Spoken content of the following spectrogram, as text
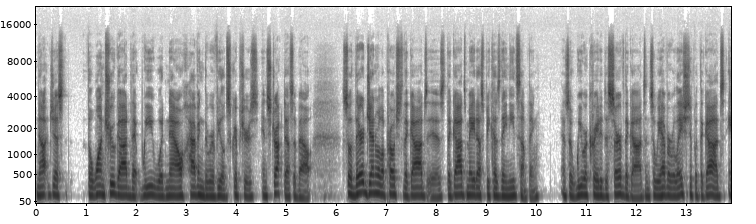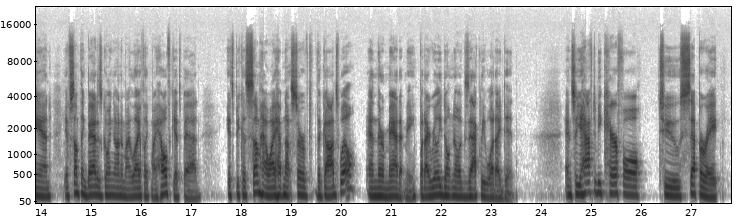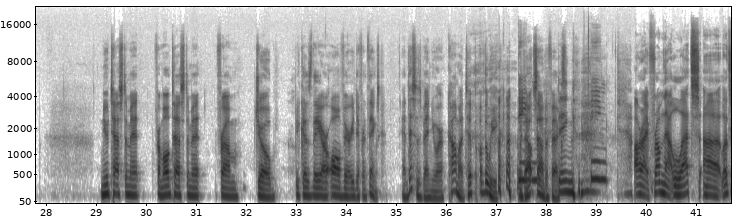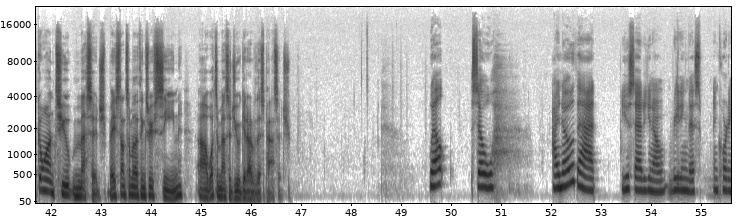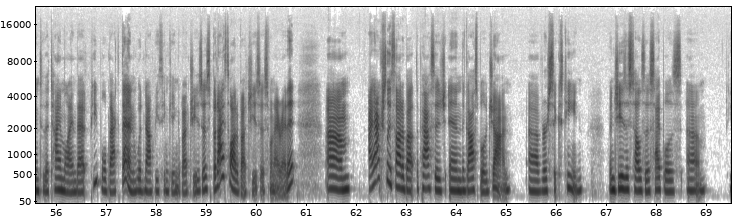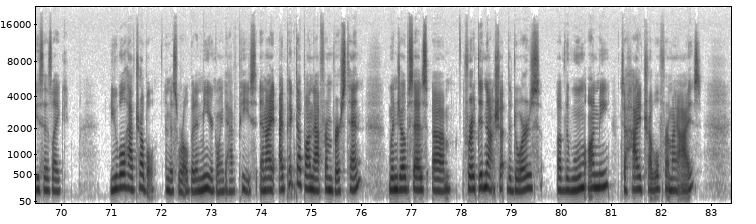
not just the one true God that we would now, having the revealed scriptures, instruct us about. So their general approach to the gods is the gods made us because they need something. And so we were created to serve the gods. And so we have a relationship with the gods. And if something bad is going on in my life, like my health gets bad, it's because somehow I have not served the gods well and they're mad at me, but I really don't know exactly what I did. And so you have to be careful to separate New Testament from Old Testament from Job because they are all very different things. And this has been your comma tip of the week without sound effects. Ding. ding. All right, from that, let's uh, let's go on to message. Based on some of the things we've seen, uh, what's a message you would get out of this passage? Well, so I know that you said, you know, reading this according to the timeline, that people back then would not be thinking about Jesus, but I thought about Jesus when I read it. Um, I actually thought about the passage in the Gospel of John, uh, verse 16, when Jesus tells the disciples, um, he says, like, you will have trouble in this world, but in me you're going to have peace. And I, I picked up on that from verse 10 when Job says, um, For it did not shut the doors of the womb on me to hide trouble from my eyes.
